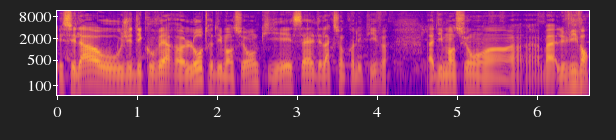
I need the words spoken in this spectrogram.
Et c'est là où j'ai découvert l'autre dimension qui est celle de l'action collective, la dimension, bah, le vivant.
